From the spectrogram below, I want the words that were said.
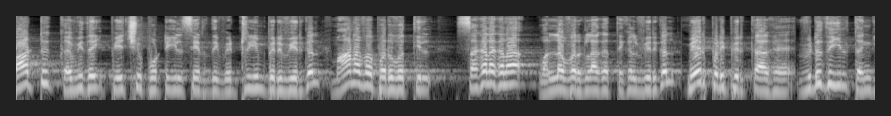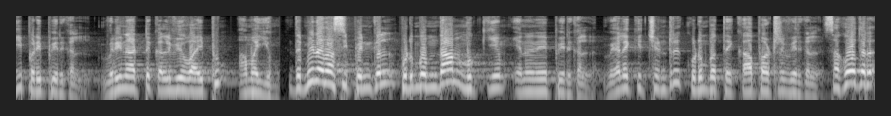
பாட்டு கவிதை பேச்சு போட்டியில் சேர்ந்து வெற்றியும் பெறுவீர்கள். மாணவ பருவத்தில் சகலகலா வல்லவர்களாக திகழ்வீர்கள். மேற்படிப்பிற்காக விடுதியில் தங்கி படிப்பீர்கள். வெளிநாட்டு கல்வி வாய்ப்பும் அமையும். இந்த மீனராசி பெண்கள் குடும்பம்தான் முக்கியம் என நினைப்பீர்கள். வேலைக்கு சென்று குடும்பத்தை காப்பாற்றுவீர்கள். சகோதர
